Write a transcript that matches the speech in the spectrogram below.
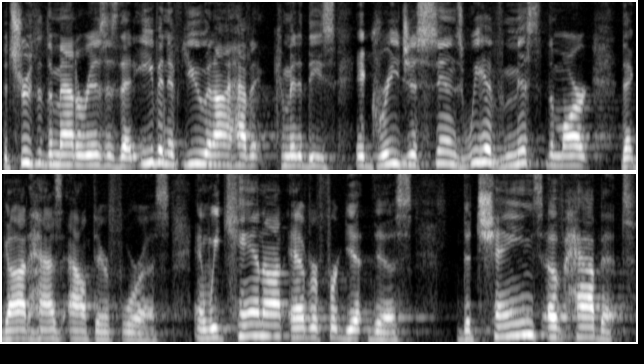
The truth of the matter is, is that even if you and I haven't committed these egregious sins, we have missed the mark that God has out there for us. And we cannot ever forget this. The chains of habit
